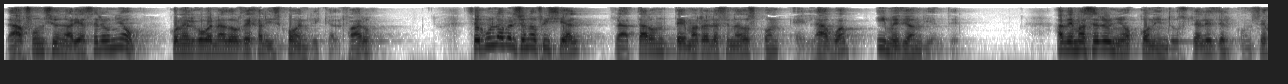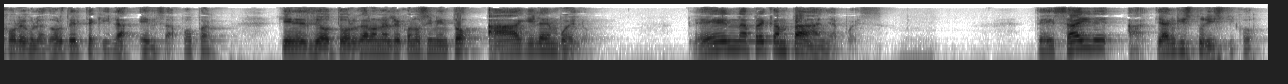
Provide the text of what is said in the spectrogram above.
la funcionaria se reunió con el gobernador de Jalisco, Enrique Alfaro. Según la versión oficial, trataron temas relacionados con el agua y medio ambiente. Además se reunió con industriales del Consejo Regulador del Tequila en Zapopan, quienes le otorgaron el reconocimiento Águila en vuelo. Plena precampaña, pues. Desaire a tianguis turístico.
